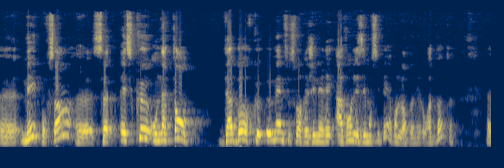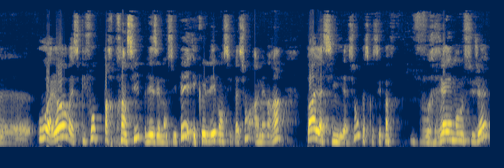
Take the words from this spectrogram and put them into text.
Euh, mais pour ça, euh, ça est-ce qu'on attend d'abord que eux-mêmes se soient régénérés avant de les émanciper, avant de leur donner le droit de vote euh, Ou alors est-ce qu'il faut par principe les émanciper et que l'émancipation amènera pas l'assimilation, parce que c'est pas vraiment le sujet,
